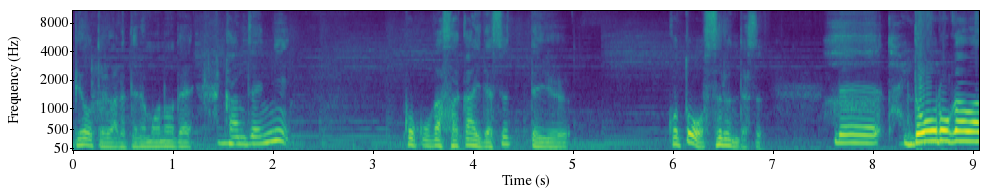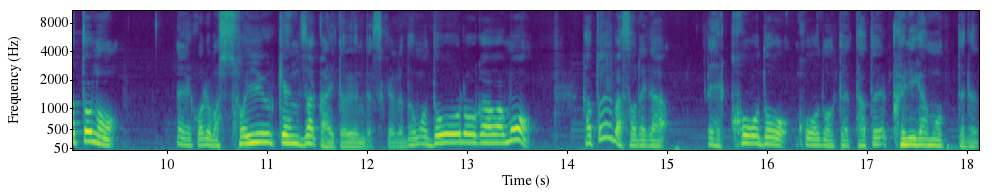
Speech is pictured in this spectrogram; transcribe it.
秒と言われているもので完全にここが境ですっていうことをするんです。で道路側との、えーこれも所有権境というんですけれども道路側も例えばそれが、えー公道公道って例えば国が持ってる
